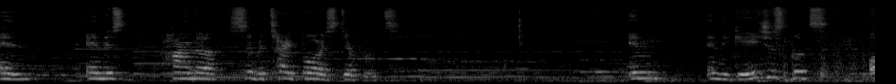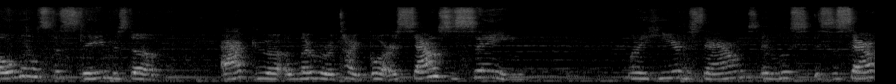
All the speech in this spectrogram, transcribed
and and this Honda Civic type R is different. And and the gauge just looks almost the same as the Acura Allegro type R. It sounds the same when I hear the sounds, it looks it's the sound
